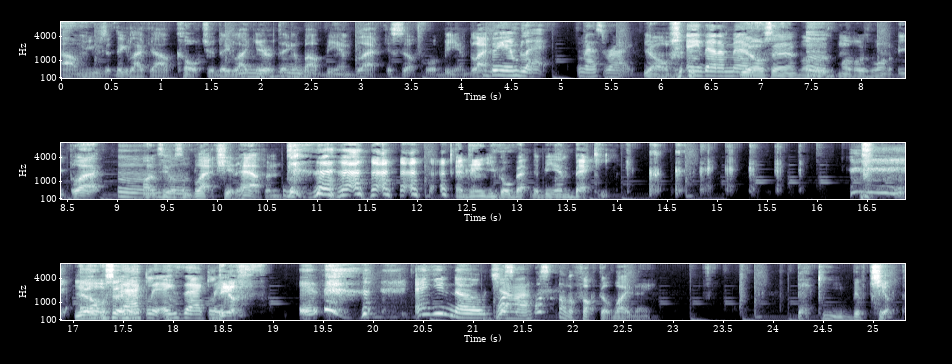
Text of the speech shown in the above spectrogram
our music. They like our culture. They like everything Mhm. about being black except for being black. Being black. That's right. you know, Ain't that a mess? you know what I'm saying? Motherfuckers, motherfuckers want to be black until Mhm. some black shit happened. and then you go back to being Becky. You know what I'm saying? exactly, exactly. Biff. It- and you know, What's, John, what's another fucked up white name? Becky Biff Chip.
